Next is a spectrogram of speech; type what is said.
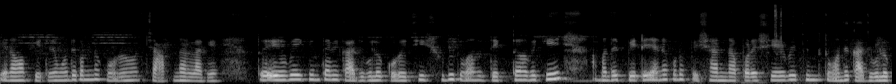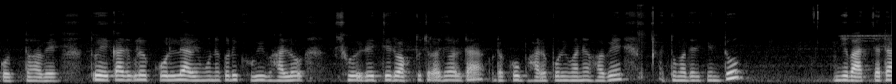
যেন আমার পেটের মধ্যে কোনো না কোনো চাপ না লাগে। তো এইভাবেই কিন্তু আমি কাজগুলো করেছি। শুধু তোমাদের দেখতে হবে কি, আমাদের পেটে যেন কোনো প্রেশার না পড়ে, সেভাবে কিন্তু তোমাদের কাজগুলো করতে হবে। তো এই কাজগুলো করলে আমি মনে করি খুবই ভালো, শরীরের যে রক্ত চলাচলটা, ওটা খুব ভালো পরিমাণে হবে। তোমাদের কিন্তু যে বাচ্চাটা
